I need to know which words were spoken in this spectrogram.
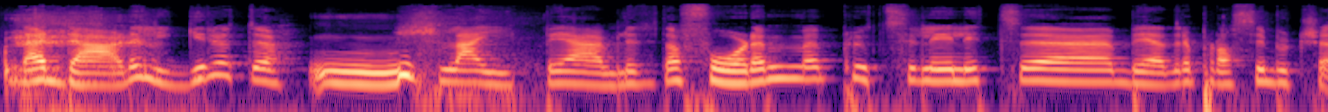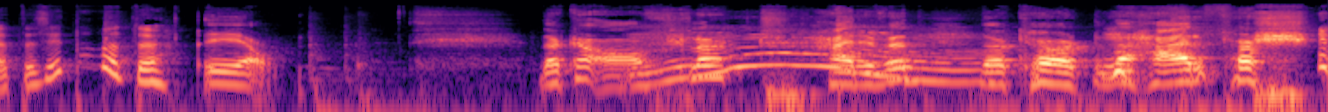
Det er der det ligger, vet du. Sleipe jævler. Da får de plutselig litt uh, bedre plass i budsjettet sitt, da, vet du. ja. Dere har avslørt herved Dere hørte det her først.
